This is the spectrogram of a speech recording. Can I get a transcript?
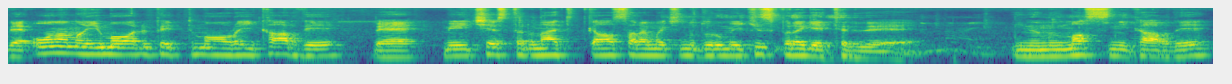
ve Onana'yı mağlup etti Mauro Icardi ve Manchester United Galatasaray maçında durumu 2-0'a getirdi. İnanılmazsın Icardi.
